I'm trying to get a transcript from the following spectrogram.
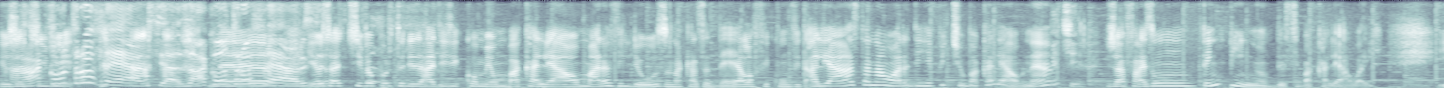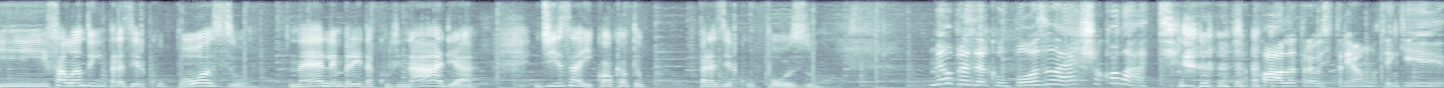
Eu já há tive. controvérsias, há Não, controvérsias. eu já tive a oportunidade de comer um bacalhau maravilhoso na casa dela. Fui convidada. Aliás, tá na hora de repetir o bacalhau, né? Repetir. Já faz um tempinho desse bacalhau aí. E falando em prazer culposo, né? Lembrei da culinária. Diz aí, qual que é o teu prazer culposo? Meu prazer culposo é chocolate. Chocolate ao extremo, tem que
